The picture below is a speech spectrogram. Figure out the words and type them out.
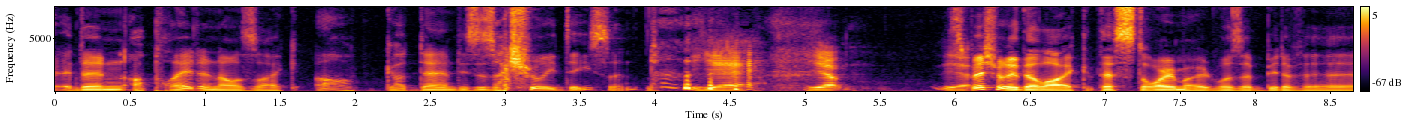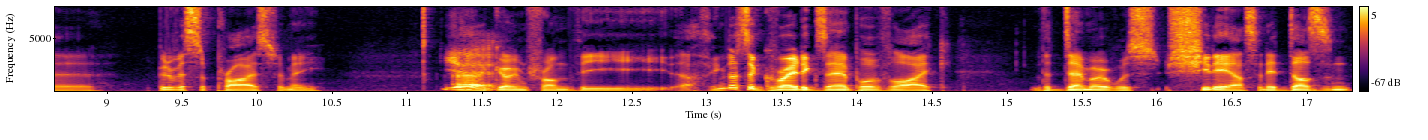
And then I played it and I was like, oh, god damn, this is actually decent. yeah, yep, yep. Especially the like the story mode was a bit of a bit of a surprise for me. yeah, uh, going from the I think that's a great example of like the demo was shit ass and it doesn't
